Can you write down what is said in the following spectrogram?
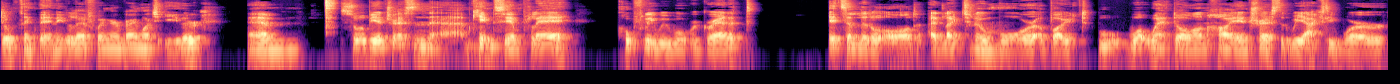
don't think they need a left winger very much either. Um, so it'll be interesting. I'm keen to see him play. Hopefully, we won't regret it. It's a little odd. I'd like to know more about what went on, how interested we actually were,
